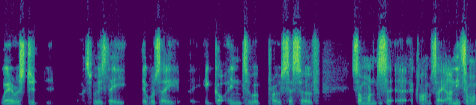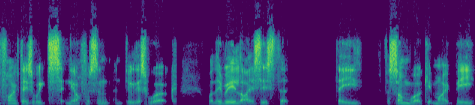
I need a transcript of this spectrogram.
whereas, to, I suppose they there was a it got into a process of someone a client would say, "I need someone five days a week to sit in the office and, and do this work." What they realise is that they for some work it might be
